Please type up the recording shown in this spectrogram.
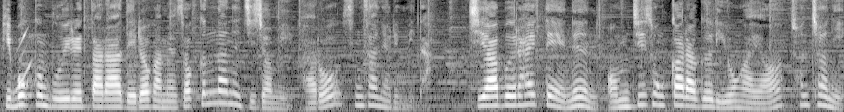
비복근 부위를 따라 내려가면서 끝나는 지점이 바로 승산혈입니다. 지압을 할 때에는 엄지손가락을 이용하여 천천히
